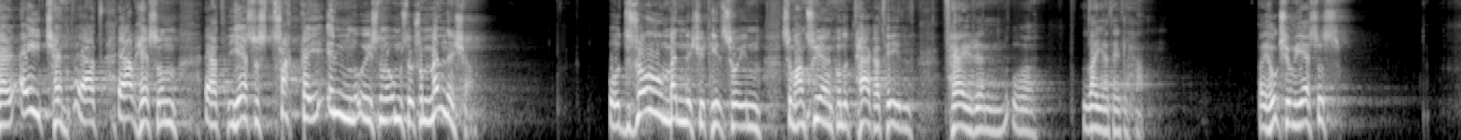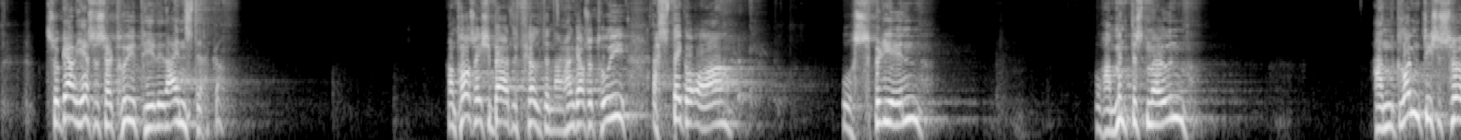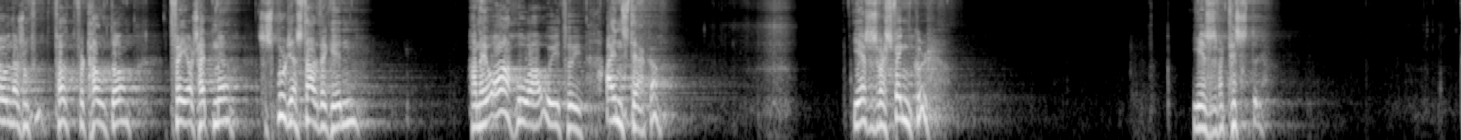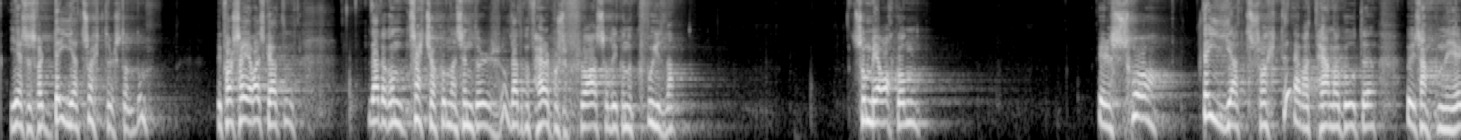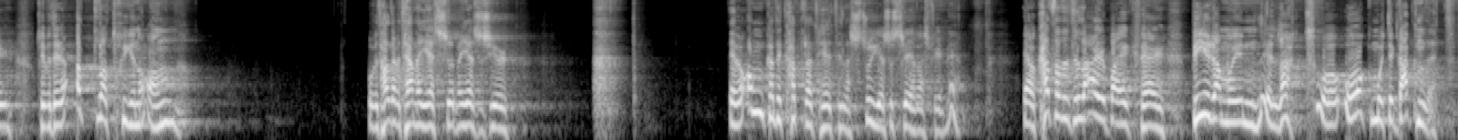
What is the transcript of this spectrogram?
var ei kjent at av hesson at Jesus trakka inn i sånne omstår som mennesker. og dro mennesker til sånn som han søgn kunne teka til færen og leia til han. Da jeg husker om Jesus, så gav Jesus her tøy til en einstaka. Han tar seg ikke bare til fjøldenar, han gav seg tøy at stegge av og spri inn. Og han myntes nøvn. Han glemte ikke søvner som folk fortalte om tvei år settene så spurte han stadigvæk inn. Han er åhua og i tøy einsteka. Jesus var svenker Jesus var tester. Jesus var deia trøytter stundum. Vi kan si, jeg skal ikke, at let dere trekje oss unna synder, og lad dere fære på seg fra, så vi kunne kvila. Som jeg av dere er så deia trøyt av at tjene gode og i samkomne her, så vi er alle tøyene ånd, og vi taler av tjene Jesus, men Jesus sier, Jeg vil omkant det kattlet til til å struja så strevas for meg. Jeg vil kattlet det til å arbeide hver bira min er løtt og åk mot det gagnet.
